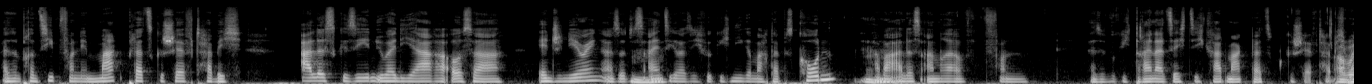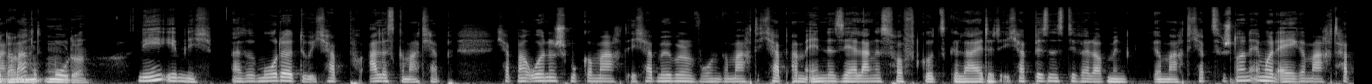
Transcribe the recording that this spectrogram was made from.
Also im Prinzip von dem Marktplatzgeschäft habe ich alles gesehen über die Jahre außer Engineering. Also das mhm. Einzige, was ich wirklich nie gemacht habe, ist Coden. Mhm. Aber alles andere von also wirklich 360 Grad Marktplatzgeschäft habe ich Aber mal dann gemacht. Mode. Nee, eben nicht. Also Mode, du, ich habe alles gemacht. Ich habe ich hab mal Urnenschmuck gemacht, ich habe Möbel und Wohnen gemacht, ich habe am Ende sehr lange Softgoods geleitet, ich habe Business Development gemacht, ich habe zwischendrin M&A gemacht, habe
